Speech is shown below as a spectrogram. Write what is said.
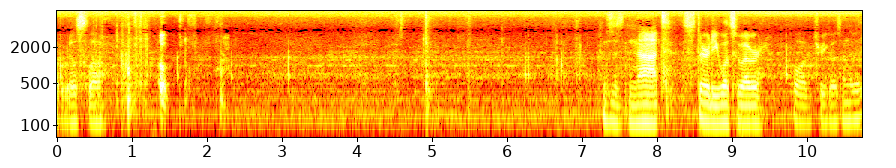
Go real slow. Oh. This is not sturdy whatsoever. Pull out the tree goes into it.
